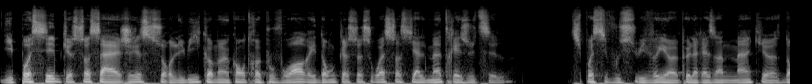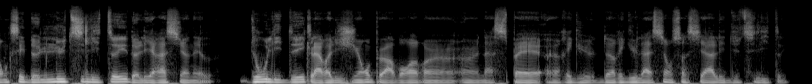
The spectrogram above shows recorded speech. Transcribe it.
il est possible que ça, ça agisse sur lui comme un contre-pouvoir et donc que ce soit socialement très utile. Je ne sais pas si vous suivez un peu le raisonnement. Donc, c'est de l'utilité de l'irrationnel. D'où l'idée que la religion peut avoir un, aspect euh, de régulation sociale et d'utilité.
